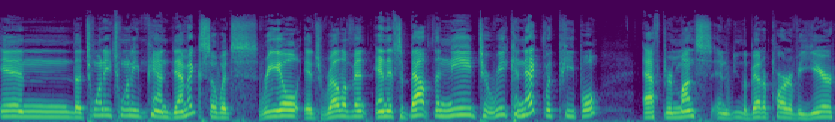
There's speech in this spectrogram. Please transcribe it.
in the 2020 pandemic, so it's real, it's relevant, and it's about the need to reconnect with people after months and the better part of a year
